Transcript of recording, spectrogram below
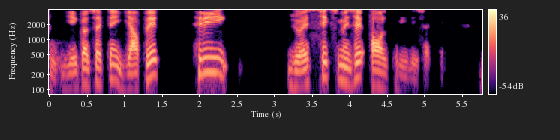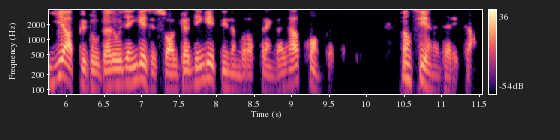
two. ये कर सकते हैं या फिर थ्री जो है, सिक्स में से ऑल थ्री ले सकते हैं। ये आपके टोटल हो जाएँगे, इसे सॉल्व कर देंगे, इतने नंबर ऑफ़ ट्रायंगल आप फॉर्म कर सकते हैं। Now, see another example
